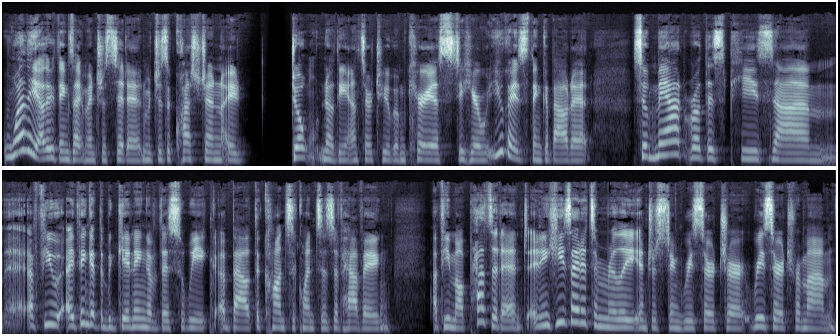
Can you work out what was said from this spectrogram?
One of the other things I'm interested in, which is a question I don't know the answer to, but I'm curious to hear what you guys think about it. So Matt wrote this piece um, a few, I think, at the beginning of this week about the consequences of having a female president, and he cited some really interesting researcher research from. Um,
